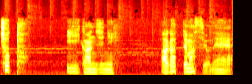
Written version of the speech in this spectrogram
ちょっといい感じに上がってますよね。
